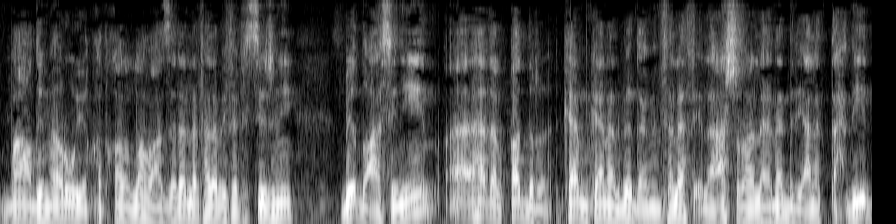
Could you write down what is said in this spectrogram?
بعض ما روي قد قال الله عز وجل فلبث في السجن بضع سنين. هذا القدر كم كان البضع؟ من ثلاث إلى عشرة لا ندري على التحديد.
